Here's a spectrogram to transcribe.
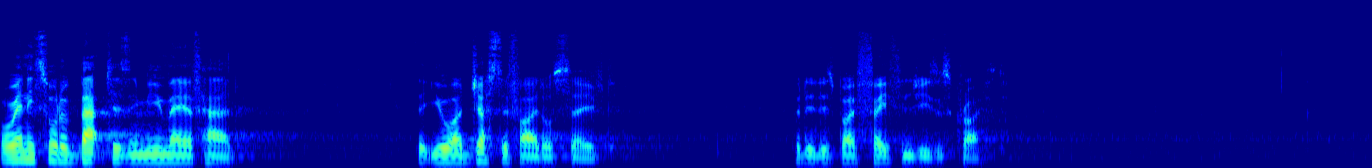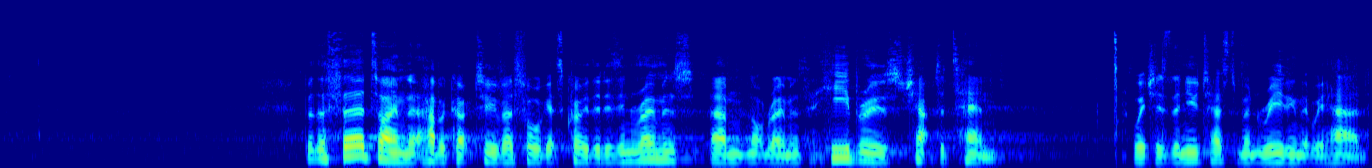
or any sort of baptism you may have had that you are justified or saved. But it is by faith in Jesus Christ. But the third time that Habakkuk 2 verse 4 gets quoted is in Romans, um, not Romans, Hebrews chapter 10, which is the New Testament reading that we had.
